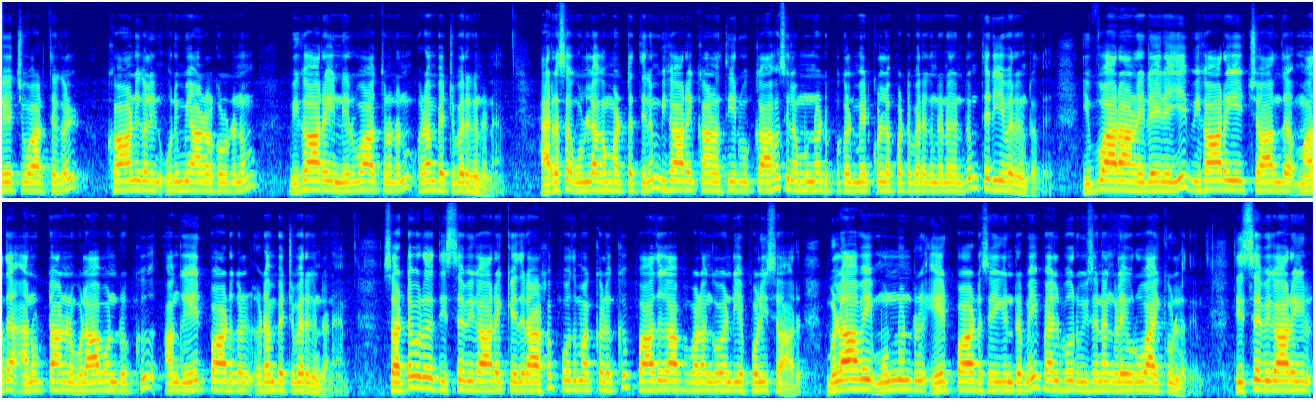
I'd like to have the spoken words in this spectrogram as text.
பேச்சுவார்த்தைகள் காணிகளின் உரிமையாளர்களுடனும் விகாரையின் நிர்வாகத்துடனும் இடம்பெற்று வருகின்றன. அரச உள்ளக மட்டத்திலும் விகாரைக்கான தீர்வுக்காக சில முன்னெடுப்புகள் மேற்கொள்ளப்பட்டு வருகின்றன என்றும் தெரிய வருகின்றது. இவ்வாறான நிலையிலேயே விகாரையைச் சார்ந்த மத அனுட்டான விழாவொன்றுக்கு அங்கு ஏற்பாடுகள் இடம்பெற்று வருகின்றன. சட்டவிரோத திச விகாரைக்கு எதிராக பொதுமக்களுக்கு பாதுகாப்பு வழங்க வேண்டிய போலீசார் விழாவை முன்னின்று ஏற்பாடு செய்கின்றமை பல்வேறு விசனங்களை உருவாக்கியுள்ளது. திச விகாரையில்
